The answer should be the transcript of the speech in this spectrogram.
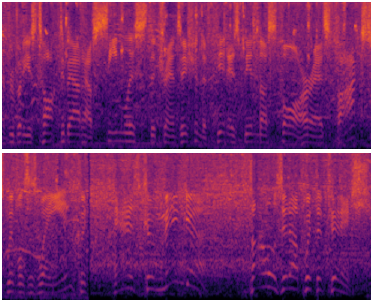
everybody has talked about how seamless the transition, the fit has been thus far as Fox swivels his way in. Could as Kuminga follows it up with the finish.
